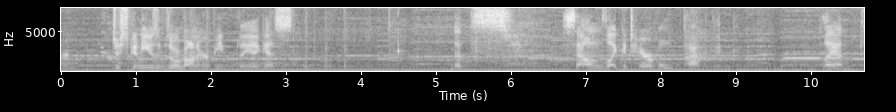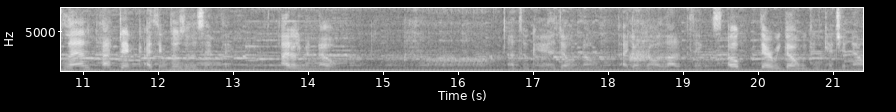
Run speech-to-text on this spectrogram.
We're just gonna use Absorb on it repeatedly, I guess. That's sounds like a terrible tactic. Plan. Plan, tactic, I think those are the same thing. I don't even know. Oh, there we go. We can catch it now.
